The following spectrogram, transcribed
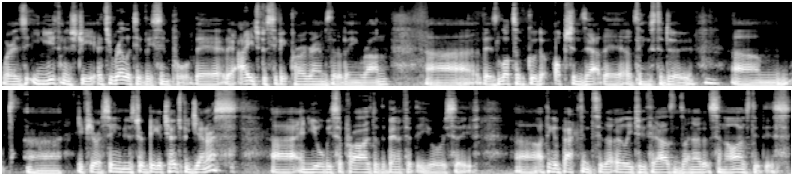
Whereas in youth ministry, it's relatively simple. They're, they're age specific programs that are being run. Uh, there's lots of good options out there of things to do. Mm. Um, uh, if you're a senior minister of a bigger church, be generous uh, and you'll be surprised of the benefit that you'll receive. Uh, I think of back into the early 2000s, I know that St Ives did this.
